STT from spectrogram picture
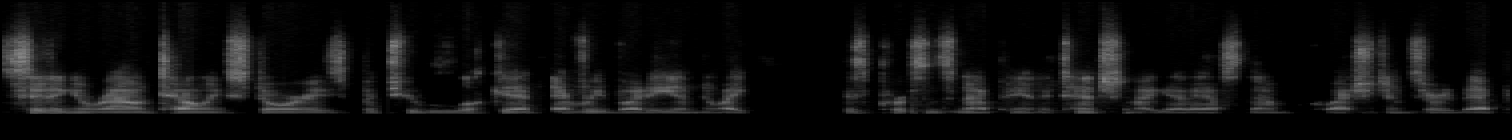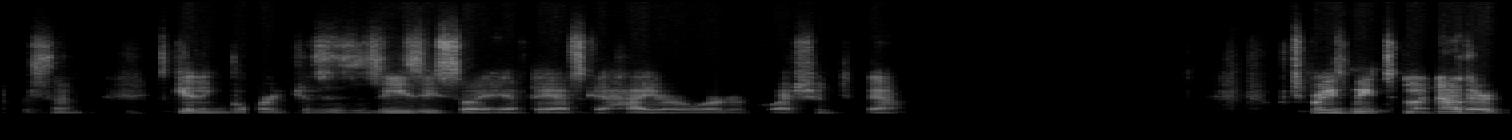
sitting around telling stories but you look at everybody and like this person's not paying attention. I got to ask them questions, or that person is getting bored because this is easy, so I have to ask a higher order question to them. Which brings me to another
